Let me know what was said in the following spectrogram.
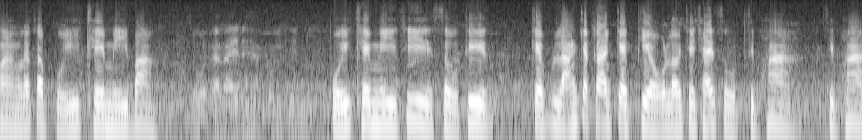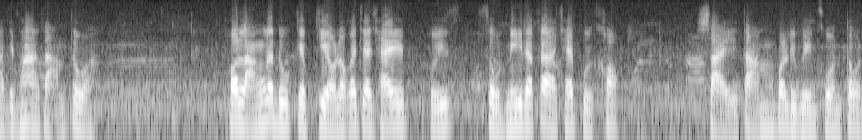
มั่งแล้วก็ปุ๋ยเคมีบ้าง สูตรอะไรนะฮะปุ๋ยเคมีปุ๋ยเคมีที่สูตรที่เก็บหลังจากการเก็บเกี่ยว เราจะใช้สูตร 15 15 15 3 ตัว พอหลังเราดูเก็บเกี่ยวเราก็จะใช้ปุ๋ยสูตรนี้แล้วก็ใช้ปุ๋ยคอกใส่ตามบริเวณโคนต้น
